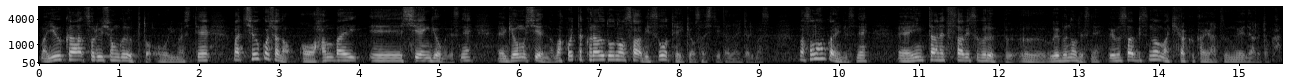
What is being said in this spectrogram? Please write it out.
まあ、有価ソリューショングループといいまして、まあ、中古車の販売、支援業務ですね業務支援の、まあ、こういったクラウドのサービスを提供させていただいております。まあ、その他にですねインターネットサービスグループウェブのですねウェブサービスのま企画開発運営であるとか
